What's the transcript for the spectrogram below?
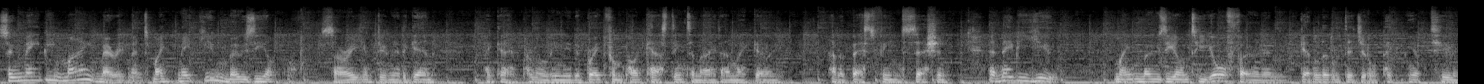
So maybe my merriment might make you mosey on. Sorry, I'm doing it again. I think I probably need a break from podcasting tonight. I might go and have a best fiend session. And maybe you might mosey onto your phone and get a little digital pick me up too.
